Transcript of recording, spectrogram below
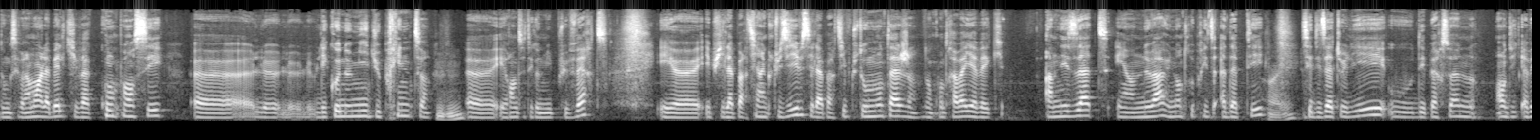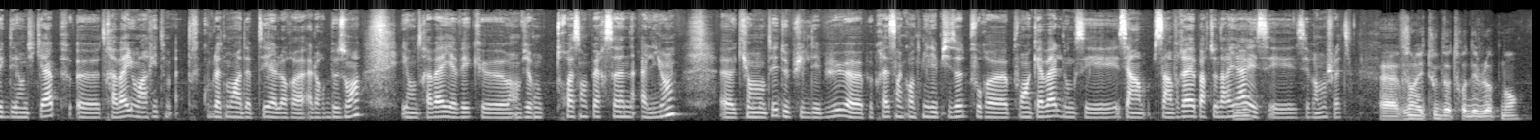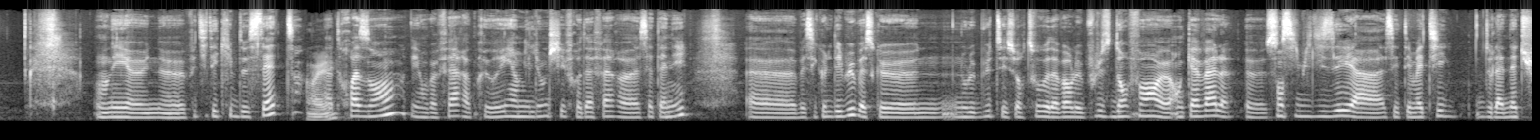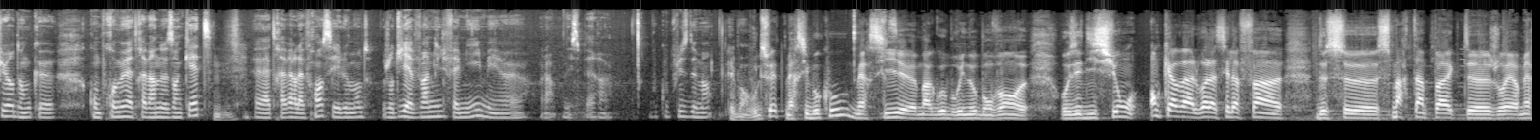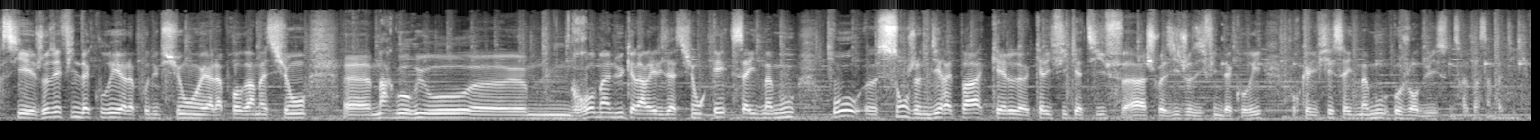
Donc, c'est vraiment un label qui va compenser euh, l'économie du print mhm. et rendre cette économie plus verte. Et, et puis, la partie inclusive, c'est la partie plutôt montage. Donc, on travaille avec un ESAT et un EA, une entreprise adaptée, c'est des ateliers où des personnes avec des handicaps euh, travaillent, ont un rythme complètement adapté à, à leurs besoins. Et on travaille avec euh, environ 300 personnes à Lyon euh, qui ont monté depuis le début à peu près 50 000 épisodes pour, pour un cavale. Donc c'est un, un, vrai partenariat et c'est vraiment chouette. vous en êtes tout de votre développement on est euh, une petite équipe de 7 à 3 ans et on va faire a priori un million de chiffres d'affaires euh, cette année. Euh, bah, c'est que le début parce que nous, le but, c'est surtout d'avoir le plus d'enfants en cavale sensibilisés à ces thématiques de la nature donc qu'on promeut à travers nos enquêtes, mhm. à travers la France et le monde. Aujourd'hui, il y a 20 000 familles, mais voilà, on espère beaucoup plus demain. Eh ben, on vous le souhaite. Merci beaucoup. Merci, euh, Margot Bruno Bonvent euh, aux éditions En Cavale. Voilà, c'est la fin euh, de ce Smart Impact. Je voudrais remercier Joséphine Dacoury à la production et à la programmation, Margot Ruot, Romain Luc à la réalisation et Saïd Mamou au son. Je ne dirais pas quel qualificatif a choisi Joséphine Dacoury pour qualifier Saïd Mamou aujourd'hui. Ce ne serait pas sympathique.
